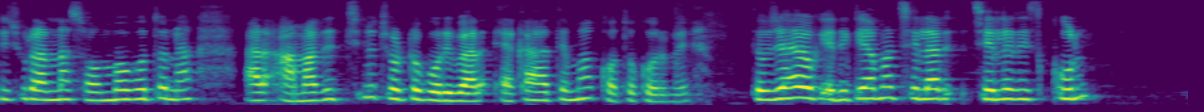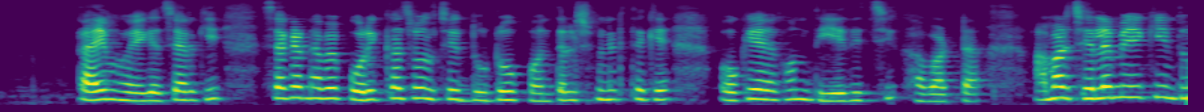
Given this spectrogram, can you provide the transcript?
কিছু রান্না সম্ভব হতো না, আর আমাদের ছিল ছোট পরিবার, একা হাতে মা কত করবে? তো যাই হোক এদিকে আমার ছেলের ছেলের স্কুল টাইম হয়ে গেছে আর কি। সেকেন্ড হাফে পরীক্ষা চলছে দুটো পঁয়তাল্লিশ মিনিট থেকে। ওকে এখন দিয়ে দিচ্ছি খাবারটা। আমার ছেলে মেয়ে কিন্তু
